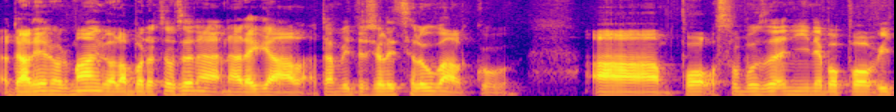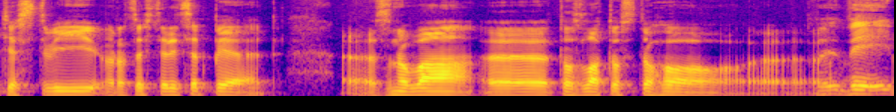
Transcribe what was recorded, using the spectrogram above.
a dal je normálně do laboratoře na, na regál a tam vydrželi celou válku. A po osvobození nebo po vítězství v roce 45 Eh, znova eh, to zlato z toho eh, vy,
